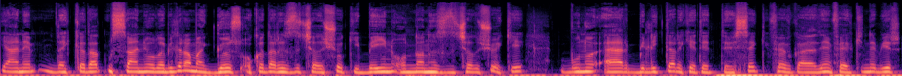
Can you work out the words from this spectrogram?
Yani dakikada 60 saniye olabilir ama göz o kadar hızlı çalışıyor ki beyin ondan hızlı çalışıyor ki bunu eğer birlikte hareket ettirirsek fevkaladenin fevkinde bir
